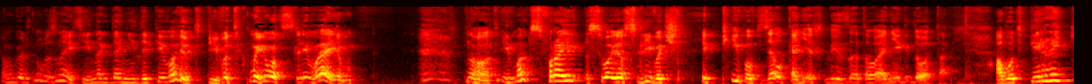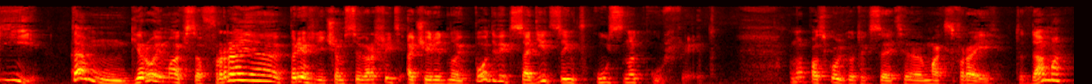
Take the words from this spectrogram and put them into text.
Он говорит, ну, вы знаете, иногда не допивают пиво, так мы его сливаем. Ну, вот. И Макс Фрай свое сливочное пиво взял, конечно, из этого анекдота. А вот пироги, там герой Макса Фрая, прежде чем совершить очередной подвиг, садится и вкусно кушает. Ну, поскольку, так сказать, Макс Фрай – это дама,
